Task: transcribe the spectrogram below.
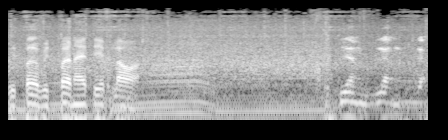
วิดเปอร์วิดเปอร์นายเทปเราอะเรื่องเรื่องเรื่อง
